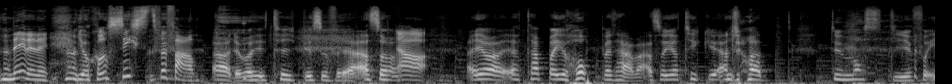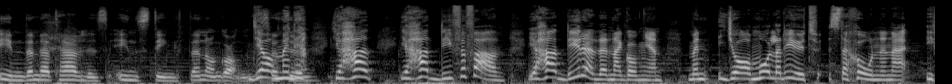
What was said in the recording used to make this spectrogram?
Nej nej nej, jag kom sist för fan. Ja, det var ju typiskt Sofia. Alltså, Ja, jag, jag tappar ju hoppet här va. Alltså jag tycker ju ändå att du måste ju få in den där tävlingsinstinkten någon gång. Ja att men du... det, jag, hade, jag hade ju för fan, jag hade ju det den här gången men jag målade ju ut stationerna i,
